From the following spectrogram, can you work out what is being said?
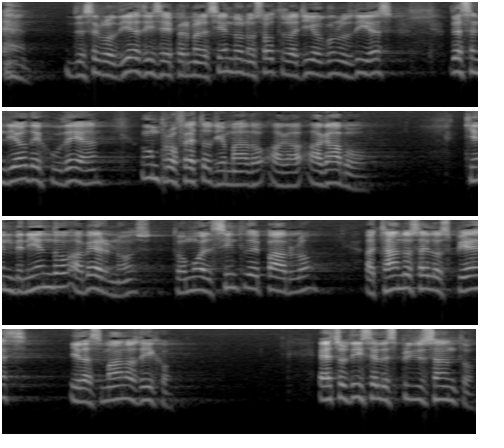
de siglo X dice, permaneciendo nosotros allí algunos días, descendió de Judea un profeta llamado Agabo, quien viniendo a vernos, tomó el cinto de Pablo, atándose los pies y las manos, dijo, esto dice el Espíritu Santo,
